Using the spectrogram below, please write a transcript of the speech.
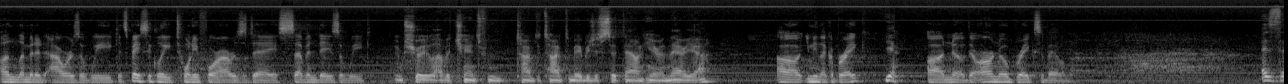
unlimited hours a week. It's basically 24 hours a day, seven days a week. I'm sure you'll have a chance from time to time to maybe just sit down here and there, yeah? Uh, you mean like a break? Yeah. Uh, no, there are no breaks available. Is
